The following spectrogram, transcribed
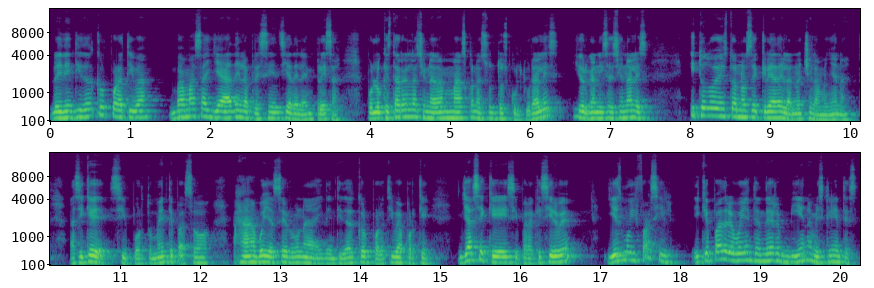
La identidad corporativa va más allá de la presencia de la empresa, por lo que está relacionada más con asuntos culturales y organizacionales y todo esto no se crea de la noche a la mañana. Así que si por tu mente pasó, ah, voy a hacer una identidad corporativa porque ya sé qué es y para qué sirve, y es muy fácil. Y qué padre, voy a entender bien a mis clientes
